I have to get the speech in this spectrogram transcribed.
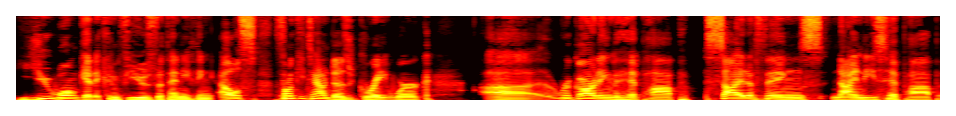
You won't get it confused with anything else. Funky Town does great work uh, regarding the hip hop side of things, 90s hip hop,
